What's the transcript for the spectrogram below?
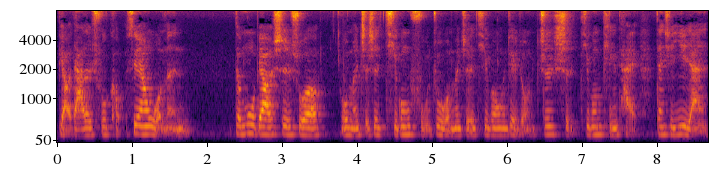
表达的出口。虽然我们的目标是说，我们只是提供辅助，我们只是提供这种支持，提供平台，但是依然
